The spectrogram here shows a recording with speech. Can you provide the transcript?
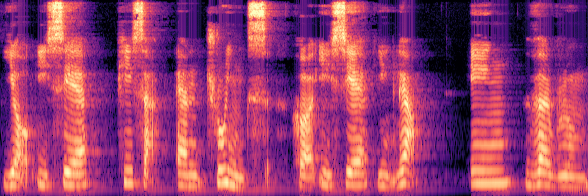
有一些 pizza and drinks 和一些饮料。In the room，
